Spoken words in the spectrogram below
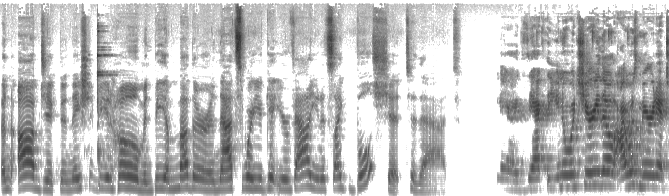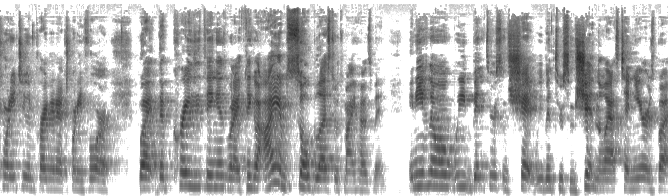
an object and they should be at home and be a mother and that's where you get your value and it's like bullshit to that Yeah, exactly. You know what, Sherry, though? I was married at 22 and pregnant at 24. But the crazy thing is, when I think of I am so blessed with my husband. And even though we've been through some shit, we've been through some shit in the last 10 years, but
